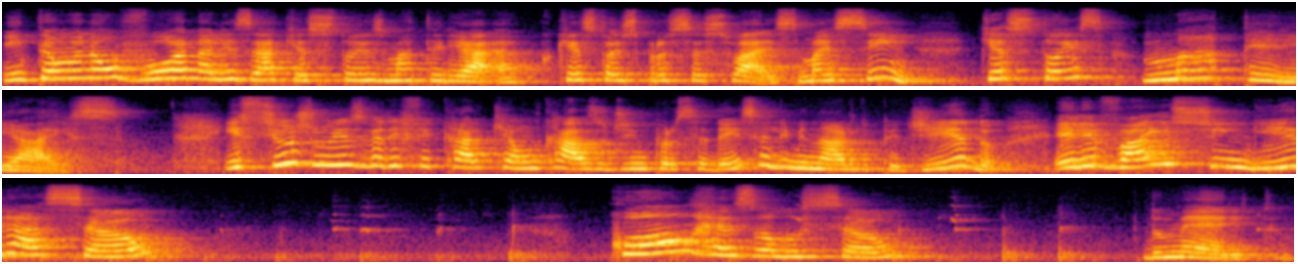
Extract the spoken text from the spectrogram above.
Então eu não vou analisar questões materiais, questões processuais, mas sim questões materiais. E se o juiz verificar que é um caso de improcedência liminar do pedido, ele vai extinguir a ação com resolução do mérito.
